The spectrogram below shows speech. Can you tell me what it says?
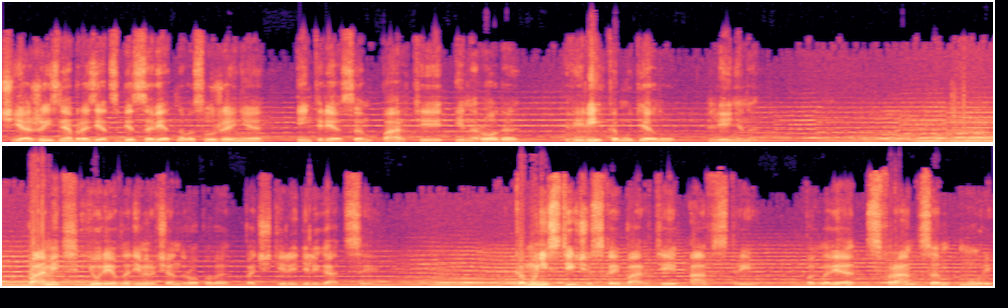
чья жизнь образец беззаветного служения интересам партии и народа, великому делу Ленина. Память Юрия Владимировича Андропова почтили делегации Коммунистической партии Австрии во главе с Францем Мури,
